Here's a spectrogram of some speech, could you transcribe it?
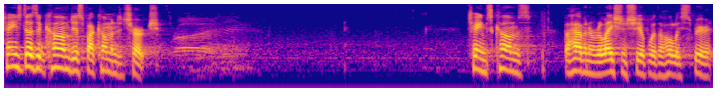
Change doesn't come just by coming to church. Change comes by having a relationship with the Holy Spirit.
